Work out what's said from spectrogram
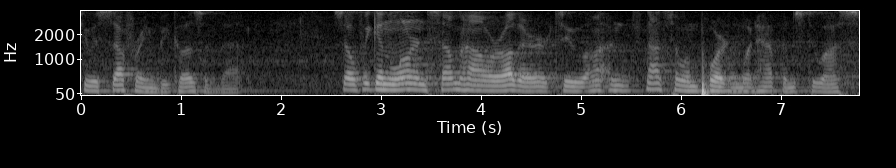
she was suffering because of that. So if we can learn somehow or other to, uh, it's not so important what happens to us.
